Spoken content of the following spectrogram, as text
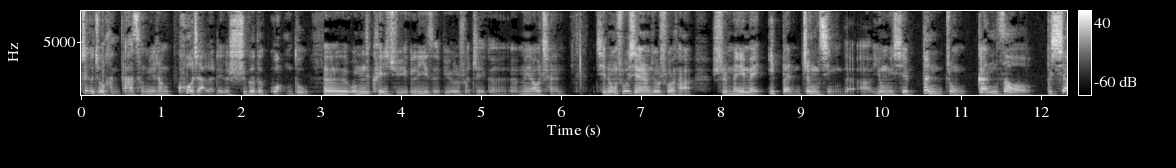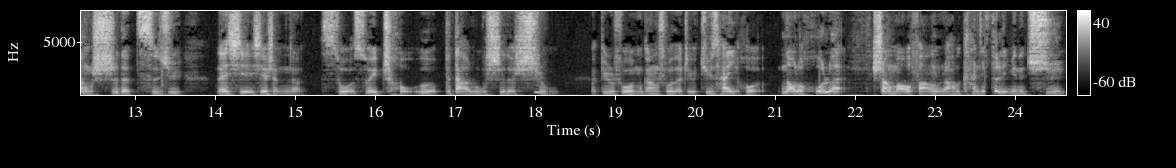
这个就很大层面上扩展了这个诗歌的广度。呃，我们可以举一个例子，比如说这个《梅尧臣》，钱钟书先生就说他是每每一本正经的啊，用一些笨重、干燥、不像诗的词句来写一些什么呢？琐碎、丑恶、不大入世的事物啊，比如说我们刚刚说的这个聚餐以后闹了霍乱，上茅房，然后看见粪里面的蛆。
